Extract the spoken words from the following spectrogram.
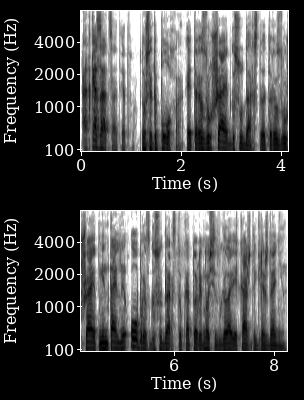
отказаться от этого, потому что это плохо, это разрушает государство, это разрушает ментальный образ государства, который носит в голове каждый гражданин.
